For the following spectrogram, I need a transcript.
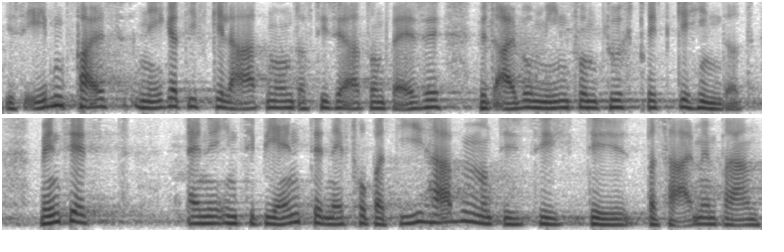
ist ebenfalls negativ geladen und auf diese Art und Weise wird Albumin vom Durchtritt gehindert. Wenn Sie jetzt eine inzipiente Nephropathie haben und die, sich die Basalmembran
